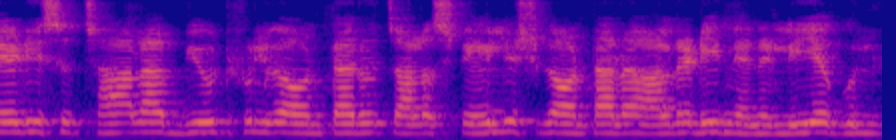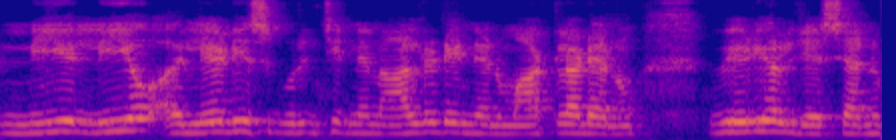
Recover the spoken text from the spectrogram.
లేడీస్ చాలా బ్యూటిఫుల్గా ఉంటారు చాలా స్టైలిష్గా ఉంటారు. ఆల్రెడీ నేను లియో లియో లియో లేడీస్ గురించి నేను ఆల్రెడీ నేను మాట్లాడాను వీడియోలు చేశాను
